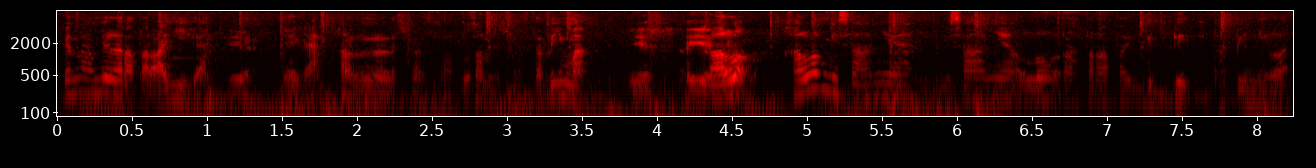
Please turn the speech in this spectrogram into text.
kan ambil rata lagi kan? Iya. Ya kan? Kalau nilai semester 1 sampai semester 5 iya iya kalau bener. kalau misalnya misalnya lu rata-rata gede tapi nilai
